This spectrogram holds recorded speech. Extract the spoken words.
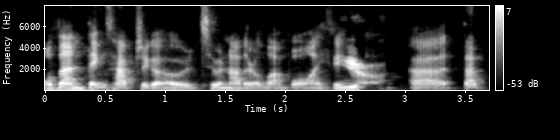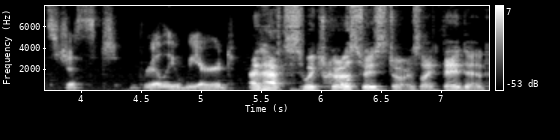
Well then things have to go to another level i think. Yeah. Uh, that's just really weird. I'd have to switch grocery stores like they did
